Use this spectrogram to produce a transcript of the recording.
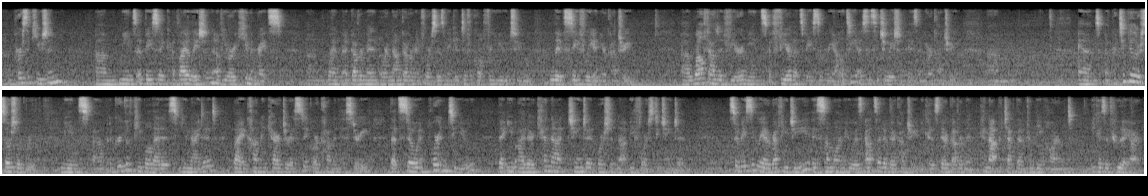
Um, persecution um, means a basic a violation of your human rights um, when a government or non-government forces make it difficult for you to live safely in your country. Uh, well-founded fear means a fear that's based in reality as the situation is in your country. Um, and a particular social group means um, a group of people that is united by a common characteristic or common history that's so important to you that you either cannot change it or should not be forced to change it. So basically a refugee is someone who is outside of their country because their government cannot protect them from being harmed because of who they are.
